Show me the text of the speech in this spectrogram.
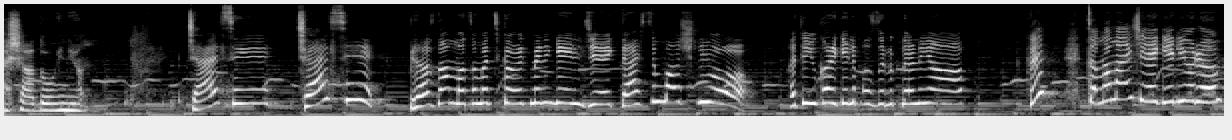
Aşağıda oynuyor. Chelsea, Chelsea. Birazdan matematik öğretmeni gelecek. Dersin başlıyor. Hadi yukarı gelip hazırlıklarını yap. Tamam Ayşe'ye geliyorum.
